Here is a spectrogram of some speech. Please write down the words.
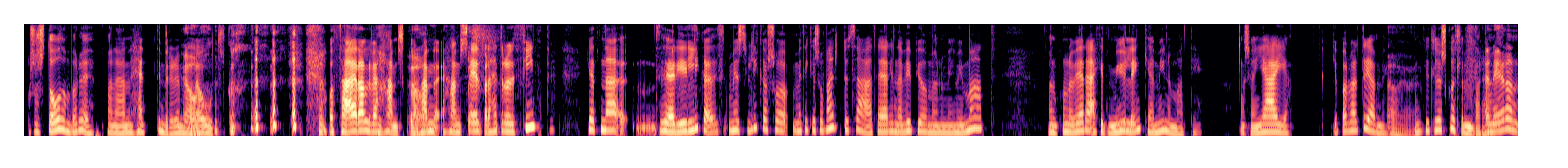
Og svo stóð hann bara upp hann hendi mér um út sko. og það er alveg hann sko. Hann, hann segir bara þetta er alveg fínt. Hérna þegar ég líka mér líka svo, mér þykir svo væntu það að þegar hérna við bjóðum hann um í mat hann er búin að vera ekkert mjög lengi að mínu mati. Og sagði já já, ekki bara vera að drífa mig Já, já, já. ekki til að skutla mig bara En er hann,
